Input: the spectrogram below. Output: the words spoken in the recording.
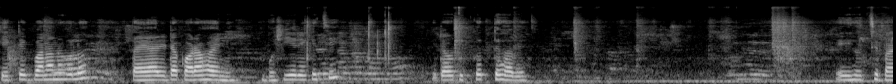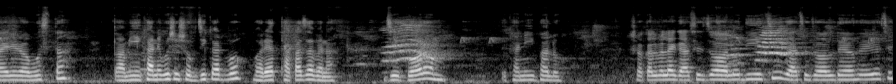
কেক টেক বানানো হলো, তাই আর এটা করা হয়নি, বসিয়ে রেখেছি, এটাও ঠিক করতে হবে। এই হচ্ছে বাইরের অবস্থা। তো আমি এখানে বসে সবজি কাটবো, ঘরে আর থাকা যাবে না। যে গরম, এখানেই ভালো। সকালবেলায় গাছে জলও দিয়েছি, গাছে জল দেওয়া হয়ে গেছে।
